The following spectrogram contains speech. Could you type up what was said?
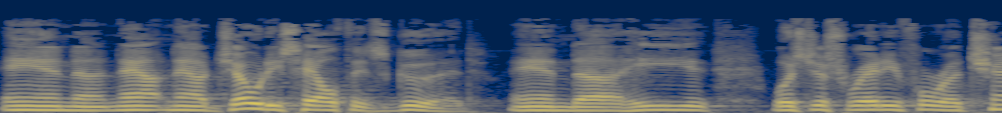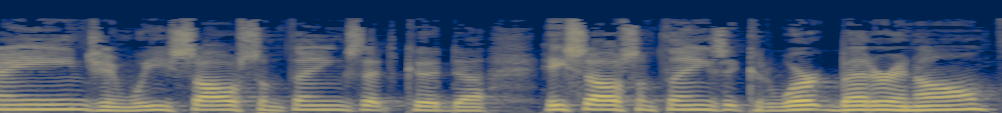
and uh, now, now Jody's health is good, and uh, he was just ready for a change. And we saw some things that could, uh, he saw some things that could work better and all.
